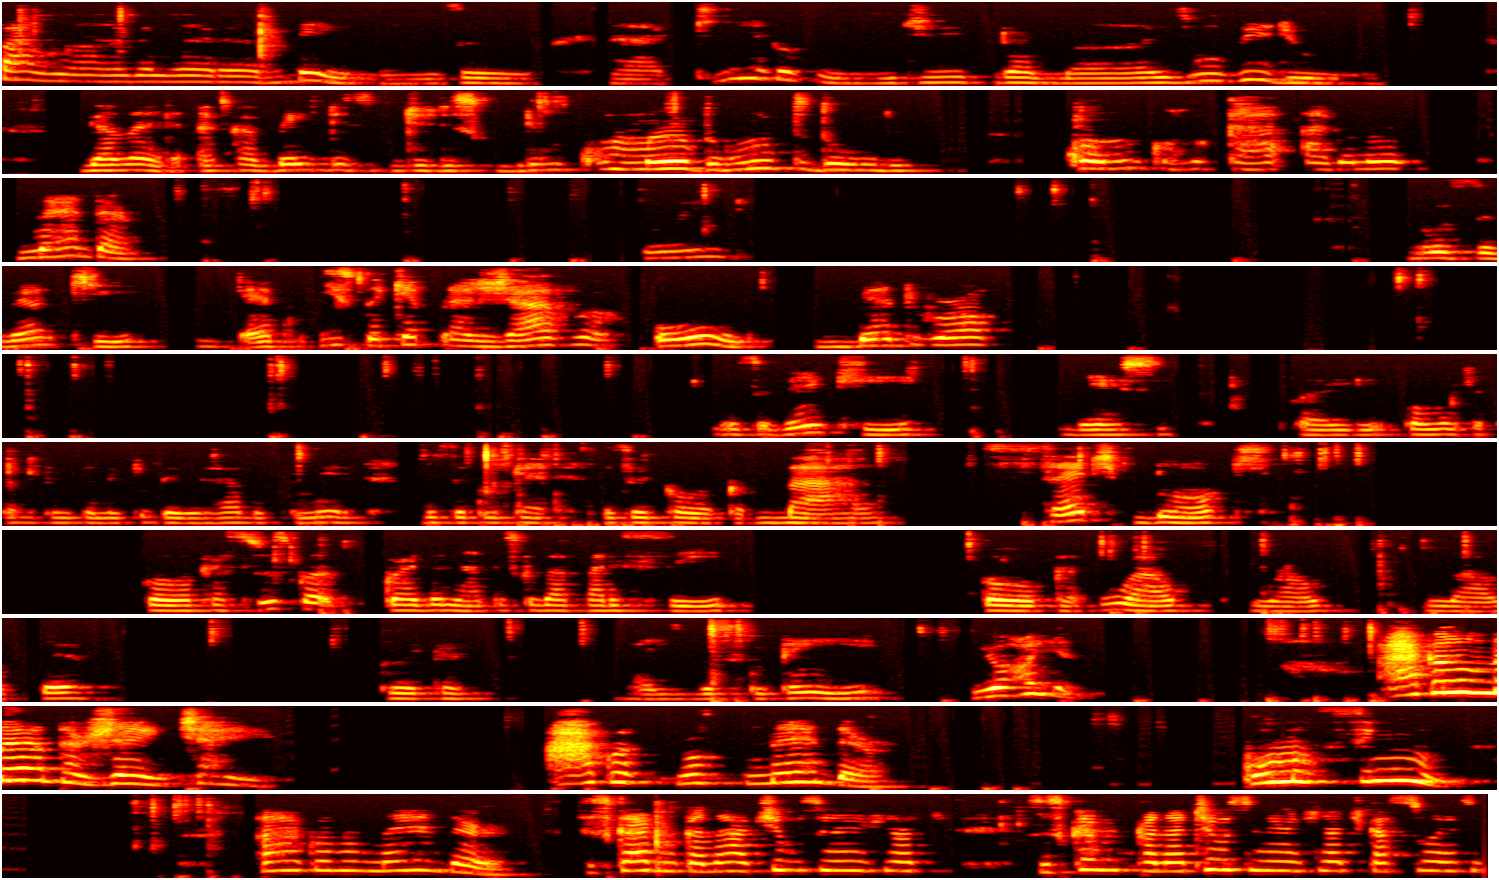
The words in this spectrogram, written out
Fala galera, beleza? Aqui é Gold para mais um vídeo. Galera, acabei de, de, descobrir um comando muito doido. Como colocar água no Nether. Você vê aqui, é, isso daqui é para Java ou Bedrock. Você vem aqui, desce, aí como eu já estava tentando aqui, deu errado primeiro, você clica, você coloca barra, set blocks, coloca as suas coordenadas que vai aparecer, coloca o alt, o alt, o alter, clica, aí você clica em i, e olha! No nether, gente! Água no Nether. Como assim? Água no Nether. Se inscreve no canal, ativa o sininho de notificações. Se inscreve no canal, ativa o sininho de notificações.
